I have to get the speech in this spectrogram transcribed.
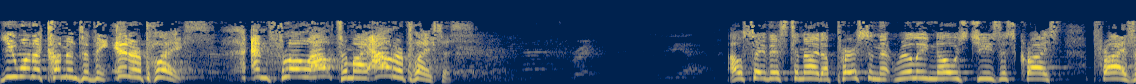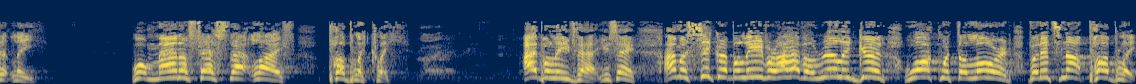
You want to come into the inner place and flow out to my outer places. I'll say this tonight, a person that really knows Jesus Christ privately will manifest that life publicly. I believe that. You say, I'm a secret believer. I have a really good walk with the Lord, but it's not public.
